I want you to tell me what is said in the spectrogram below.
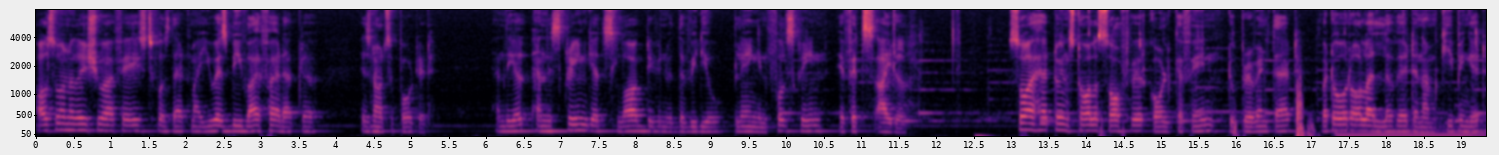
Also another issue i faced was that my usb wi-fi adapter is not supported. And the and the screen gets locked even with the video playing in full screen if it's idle. So I had to install a software called Caffeine to prevent that. But overall I love it and I'm keeping it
